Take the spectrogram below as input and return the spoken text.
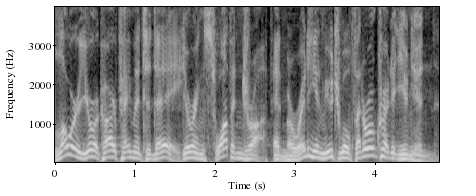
Lower your car payment today during Swap and Drop at Meridian Mutual Federal Credit Union.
